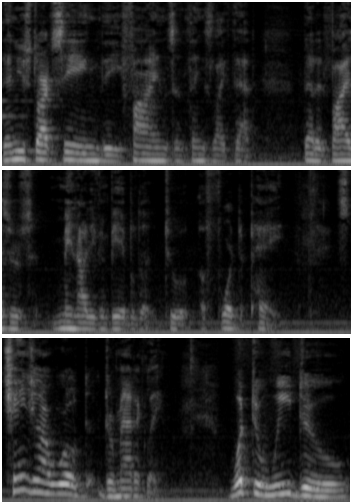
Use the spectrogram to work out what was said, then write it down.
Then you start seeing the fines and things like that that advisors may not even be able to, to afford to pay. It's changing our world dramatically. What do we do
